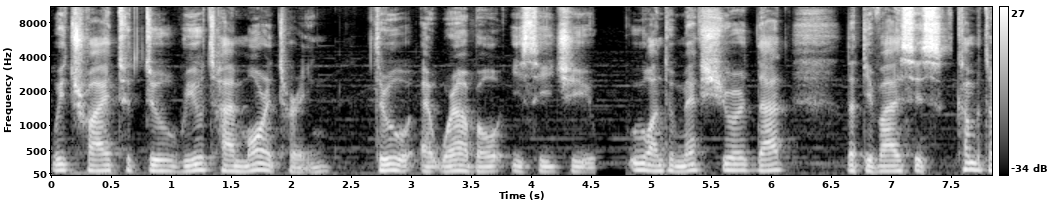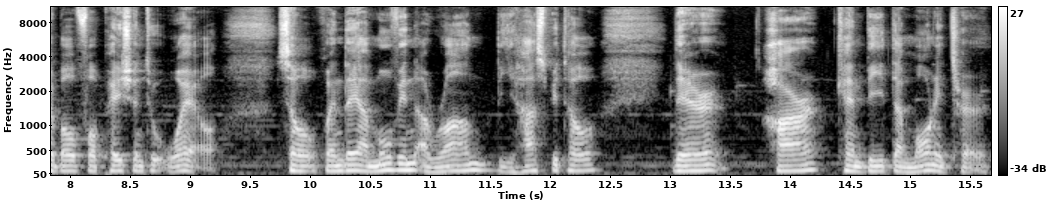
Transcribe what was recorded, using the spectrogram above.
we try to do real-time monitoring through a wearable ECG. We want to make sure that the device is comfortable for patient to wear. So when they are moving around the hospital, their heart can be the monitor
